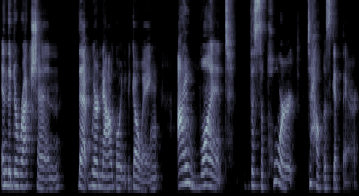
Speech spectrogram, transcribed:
in the direction that we're now going to be going, I want the support to help us get there.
